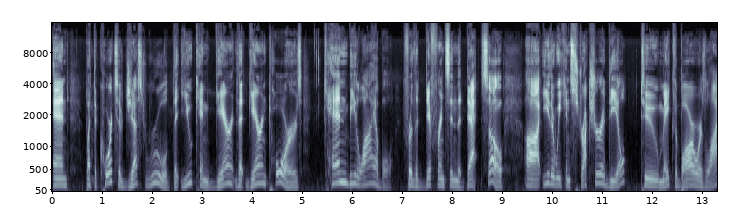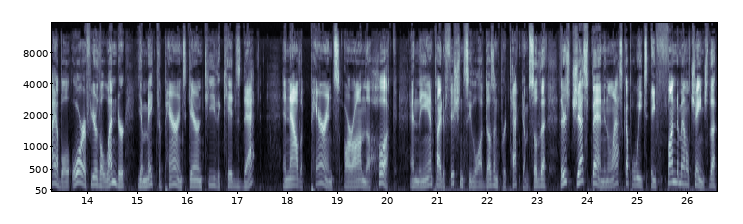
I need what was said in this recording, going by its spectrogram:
And but the courts have just ruled that you can guarantee that guarantors can be liable for the difference in the debt. So uh, either we can structure a deal to make the borrowers liable, or if you're the lender, you make the parents guarantee the kid's debt. And now the parents are on the hook, and the anti-deficiency law doesn't protect them. So the there's just been in the last couple of weeks a fundamental change. The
